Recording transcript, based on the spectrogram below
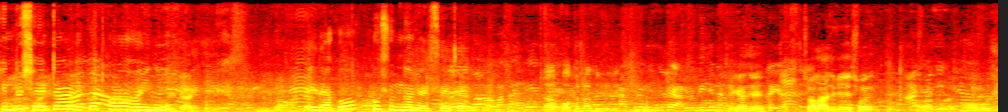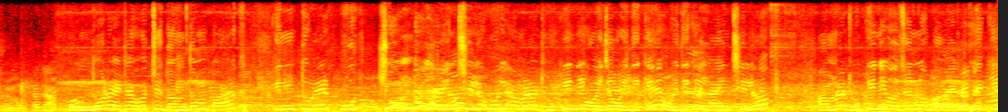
কিন্তু সেটা রেকর্ড করা হয়নি। এই দেখো, খুব সুন্দর হয়েছে এটা। কতটা দূর ঠিক আছে চল আজকে এসো। বন্ধুরা এটা হচ্ছে দমদম পার্ক কিন্তু এর প্রচণ্ড লাইন ছিল বলে আমরা ঢুকিনি। ওই যে ওইদিকে ওইদিকে লাইন ছিল। আমরা ঢুকিনি ওই জন্য বাইরে থেকে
